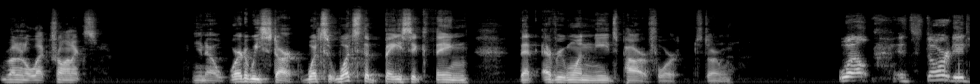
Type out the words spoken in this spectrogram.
running electronics? You know, where do we start? What's what's the basic thing that everyone needs power for, Stormy? Well, it started.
